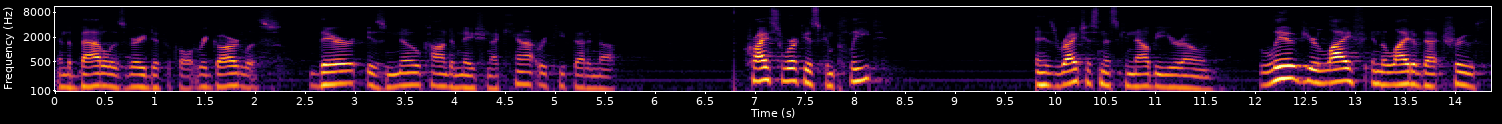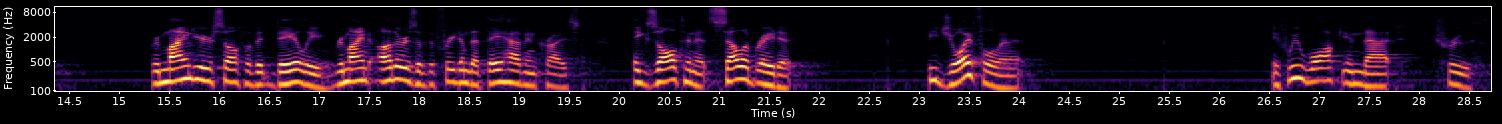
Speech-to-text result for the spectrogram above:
and the battle is very difficult, regardless, there is no condemnation. I cannot repeat that enough. Christ's work is complete, and his righteousness can now be your own. Live your life in the light of that truth. Remind yourself of it daily. Remind others of the freedom that they have in Christ. Exalt in it, celebrate it, be joyful in it. If we walk in that truth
